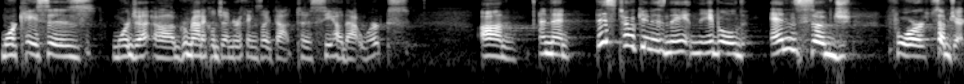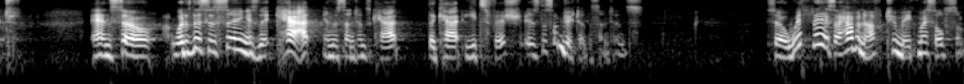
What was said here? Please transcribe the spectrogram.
more cases, more uh, grammatical gender, things like that to see how that works. Um, and then this token is enabled nsubj for subject. And so what this is saying is that cat, in the sentence cat, the cat eats fish, is the subject of the sentence. So with this, I have enough to make myself some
